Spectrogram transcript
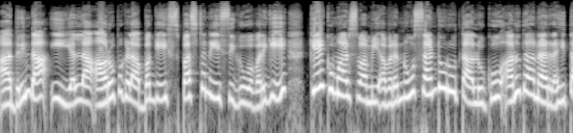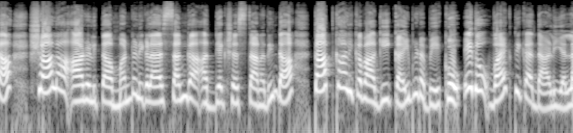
ಆದ್ರಿಂದ ಈ ಎಲ್ಲ ಆರೋಪಗಳ ಬಗ್ಗೆ ಸ್ಪಷ್ಟನೆ ಸಿಗುವವರೆಗೆ ಕೆ ಕುಮಾರಸ್ವಾಮಿ ಅವರನ್ನು ಸಂಡೂರು ತಾಲೂಕು ಅನುದಾನ ರಹಿತ ಶಾಲಾ ಆಡಳಿತ ಮಂಡಳಿಗಳ ಸಂಘ ಅಧ್ಯಕ್ಷ ಸ್ಥಾನದಿಂದ ತಾತ್ಕಾಲಿಕವಾಗಿ ಕೈಬಿಡಬೇಕು. ಇದು ವೈಯಕ್ತಿಕ ದಾಳಿಯಲ್ಲ,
